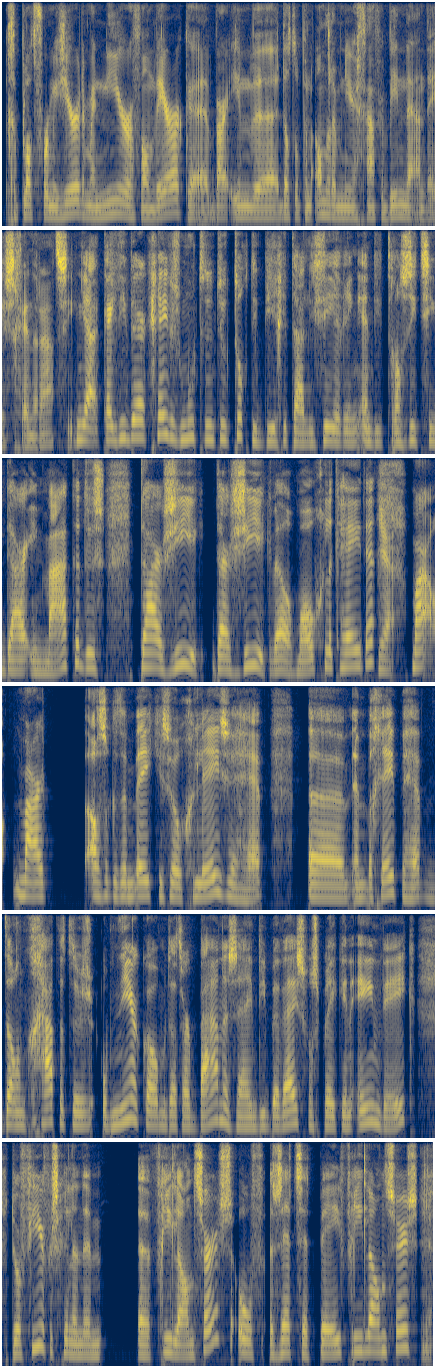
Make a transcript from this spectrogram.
geplatformiseerde manier van werken, waarin we dat op een andere manier gaan verbinden aan deze generatie. Ja, kijk, die werkgevers moeten natuurlijk toch die digitalisering en die transitie daarin maken. Dus daar zie ik, daar zie ik wel mogelijkheden. Ja. Maar, maar als ik het een beetje zo gelezen heb ehm, en begrepen heb, dan gaat het er op neerkomen dat er banen zijn die bij wijze van spreken in één week door vier verschillende eh, freelancers of ZZP-freelancers Ja.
